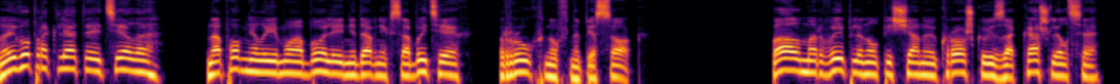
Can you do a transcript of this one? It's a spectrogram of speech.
Но его проклятое тело напомнило ему о более недавних событиях, рухнув на песок. Палмер выплюнул песчаную крошку и закашлялся,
